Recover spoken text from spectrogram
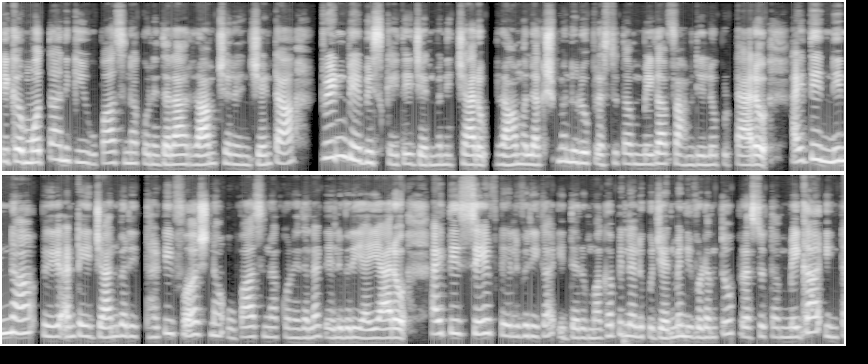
ఇక మొత్తానికి ఉపాసన కొనిదల రామ్ చరణ్ జంట ట్విన్ బేబీస్కి అయితే జన్మనిచ్చారు. రామ లక్ష్మణులు ప్రస్తుతం మెగా ఫ్యామిలీలో పుట్టారు. అయితే నిన్న అంటే జనవరి థర్టీ ఫస్ట్ న ఉపాసన కొనిదల డెలివరీ అయ్యారు. అయితే సేఫ్ డెలివరీగా ఇద్దరు మగపిల్లలకు జన్మనివ్వడంతో ప్రస్తుతం మెగా ఇంట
